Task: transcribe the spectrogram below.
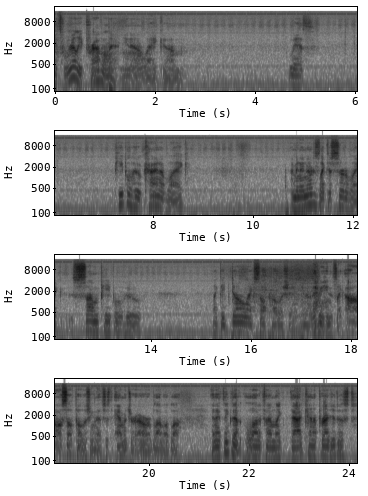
it's really prevalent, you know, like um, with people who kind of like I mean, I noticed like there's sort of like some people who like they don't like self-publishing. You know what I mean? It's like oh, self-publishing that's just amateur hour, blah blah blah. And I think that a lot of time like that kind of prejudice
